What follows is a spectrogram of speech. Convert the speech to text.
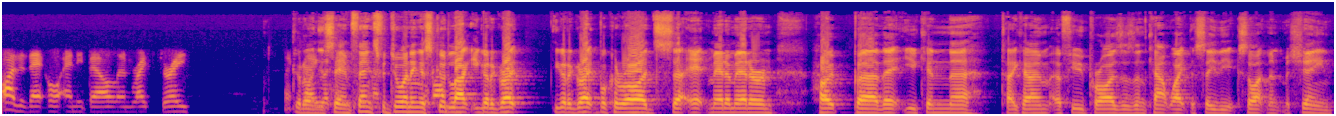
either that or Annie Bell in race three. Good on you, Sam. Thanks for joining us. Good luck. You got a great, you got a great book of rides uh, at Matamata, and hope uh, that you can uh, take home a few prizes. And can't wait to see the excitement machine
